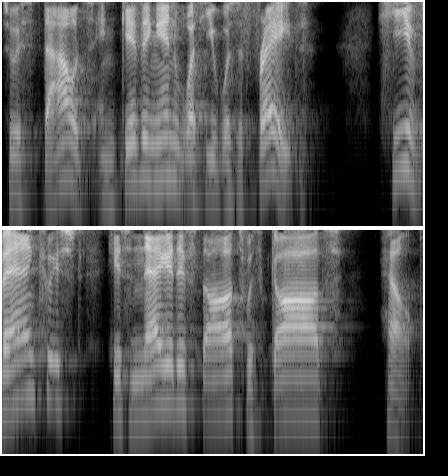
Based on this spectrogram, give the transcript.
to his doubts and giving in what he was afraid, he vanquished his negative thoughts with God's help.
